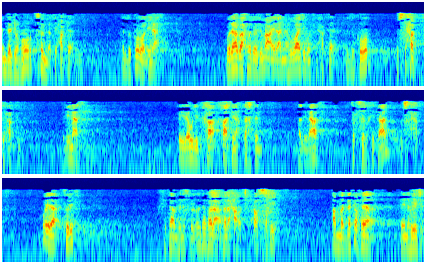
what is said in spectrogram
عند الجمهور سنة في حق الذكور والإناث وذهب أحمد وجماعة إلى أنه واجب في حق الذكور مستحب في حق الإناث. فإذا وجد خاتنة تختن الإناث تحسن الختان مستحب. وإذا ترك الختان بالنسبة للأنثى فلا فلا حرج على الصحيح. أما الذكر فإنه يجب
